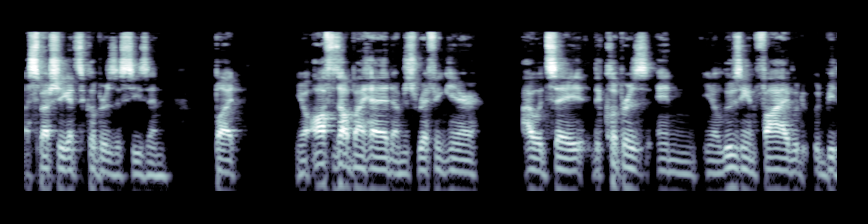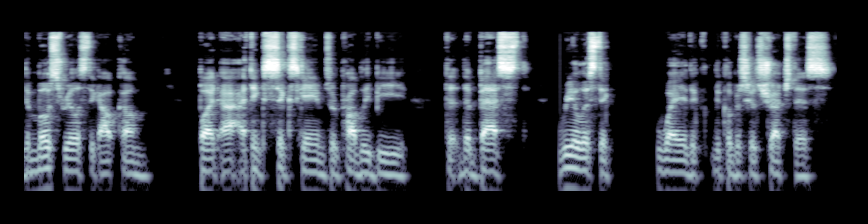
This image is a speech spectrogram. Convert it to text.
especially against the Clippers this season. But you know, off the top of my head, I'm just riffing here. I would say the Clippers in you know losing in five would, would be the most realistic outcome, but I think six games would probably be the, the best realistic way the, the Clippers could stretch this.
